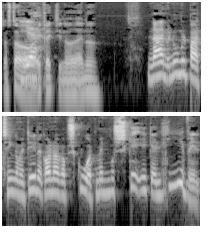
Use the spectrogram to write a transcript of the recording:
Der står Ja. ikke rigtig noget andet. Nej, men umiddelbart tænker man, det er da godt nok obskurt, men måske ikke alligevel.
